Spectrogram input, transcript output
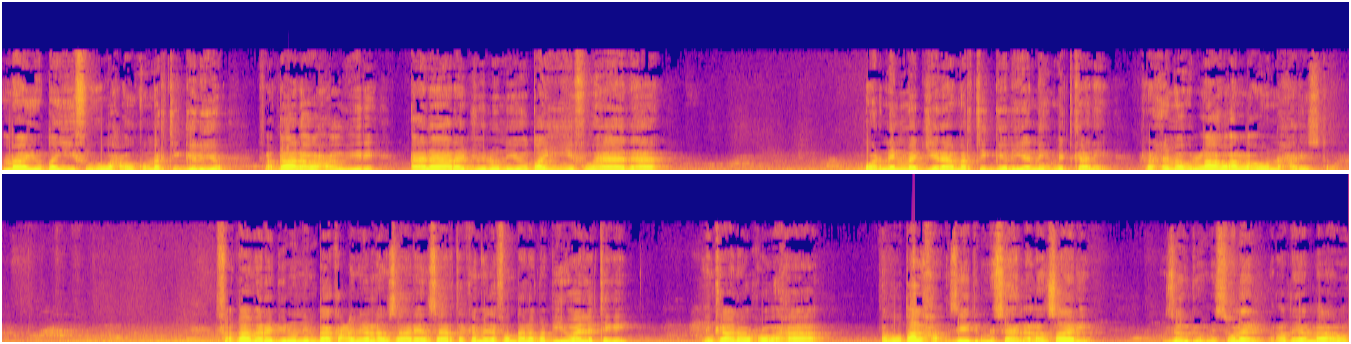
maa yudayifuhu wax uu ku martigeliyo faqaala waxa uu yidhi alaa rajulun yudayifu haada war nin ma jiraa martigeliya midkani raximahu llaahu alla uu naxariisto. Faqaama rajulu nin baa kaca min alansaari ansaarta ka mida fandalaqa bihi waa la tegey. Ninkaana wuxuu ahaa abu طalxa zayd bnu sahl alansaari zawj umi sulaym radia allaahu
